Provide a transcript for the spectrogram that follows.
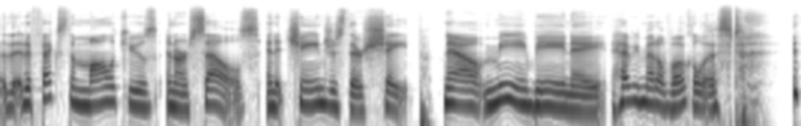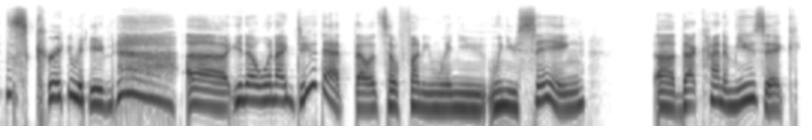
it affects the molecules in our cells and it changes their shape. Now, me being a heavy metal vocalist screaming, uh, you know, when I do that though, it's so funny when you when you sing uh, that kind of music,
